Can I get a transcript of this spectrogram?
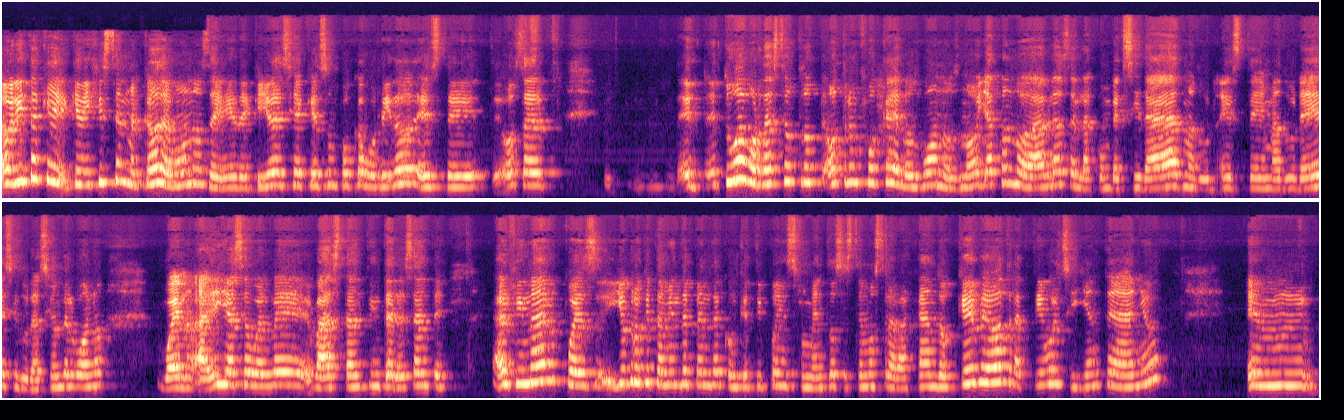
ahorita que, que, dijiste el mercado de bonos, de, de, que yo decía que es un poco aburrido, este, o sea, eh, eh, tú abordaste otro, otro enfoque de los bonos, ¿no? Ya cuando hablas de la convexidad, este, madurez y duración del bono, bueno, ahí ya se vuelve bastante interesante. Al final, pues yo creo que también depende con qué tipo de instrumentos estemos trabajando. ¿Qué veo atractivo el siguiente año? Em,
